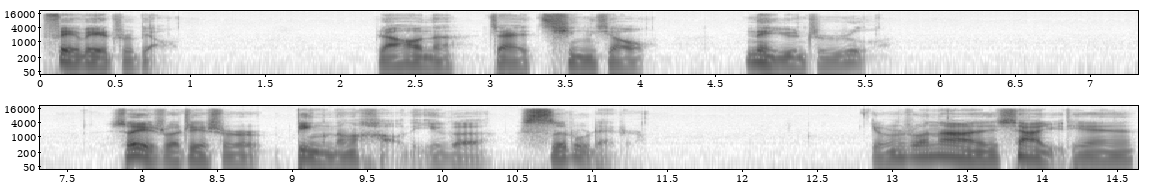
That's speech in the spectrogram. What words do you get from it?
肺胃之表，然后呢，再清消内蕴之热。所以说，这是病能好的一个思路在这儿。有人说，那下雨天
